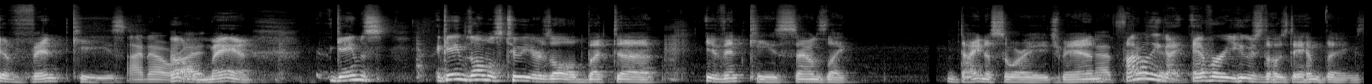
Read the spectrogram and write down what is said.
event keys. I know, Oh man, games game's almost two years old, but uh, event keys sounds like dinosaur age, man. That's I don't no think. I ever used those damn things.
